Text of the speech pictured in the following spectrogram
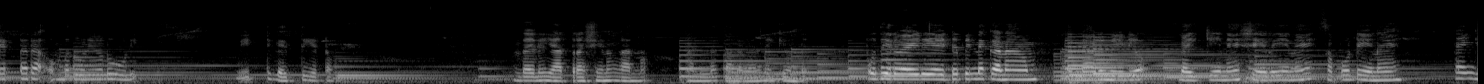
എട്ടര ഒമ്പത് മണിയോടുകൂടി വീട്ടിലെത്തി കേട്ടോ എന്തായാലും യാത്രാക്ഷീണം കാരണം നല്ല തലവേദനയൊക്കെ ഉണ്ട് പുതിയൊരു വീഡിയോ ആയിട്ട് പിന്നെ കാണാം. എല്ലാവരും വീഡിയോ ലൈക്ക് ചെയ്യണേ ഷെയർ ചെയ്യണേ സപ്പോർട്ട് ചെയ്യണേ. താങ്ക്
